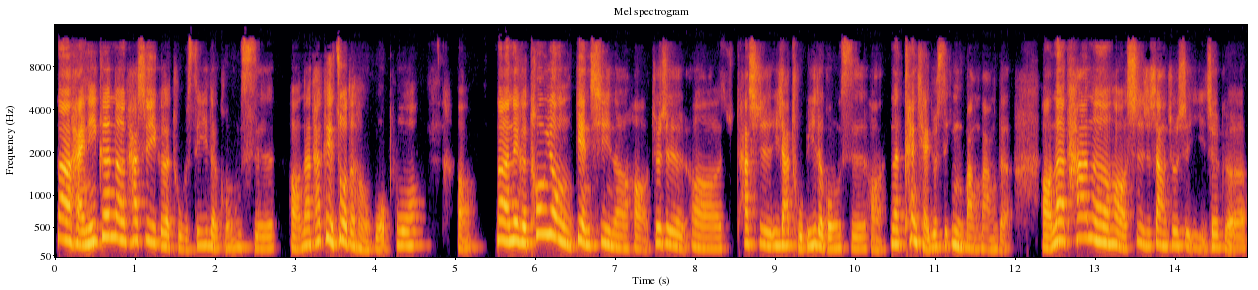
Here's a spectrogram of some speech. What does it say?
那海尼根呢，它是一个 to C 的公司，好，那它可以做得很活泼，好。那那个通用电器呢？哈，就是呃，它是一家 to B 的公司，哈，那看起来就是硬邦邦的，哦，那它呢，哈，事实上就是以这个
